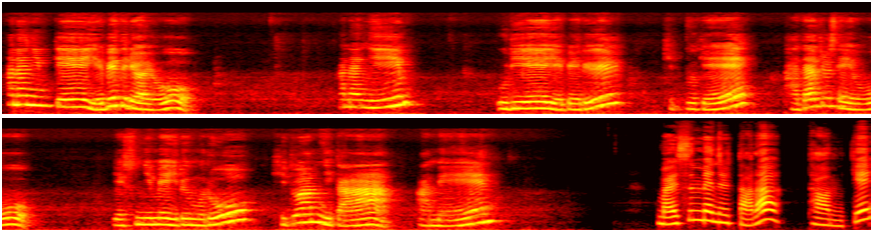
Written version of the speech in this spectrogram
하나님께 예배 드려요. 하나님, 우리의 예배를 기쁘게 받아주세요. 예수님의 이름으로 기도합니다. 아멘. 말씀맨을 따라 다 함께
